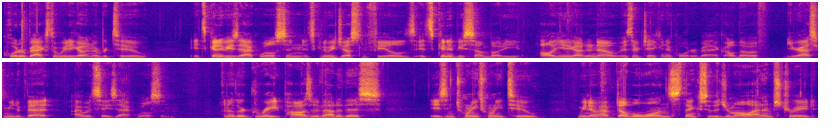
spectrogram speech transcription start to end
Quarterback's the way to go at number two. It's going to be Zach Wilson. It's going to be Justin Fields. It's going to be somebody. All you got to know is they're taking a quarterback. Although, if you're asking me to bet, I would say Zach Wilson. Another great positive out of this is in 2022, we now have double ones thanks to the Jamal Adams trade,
